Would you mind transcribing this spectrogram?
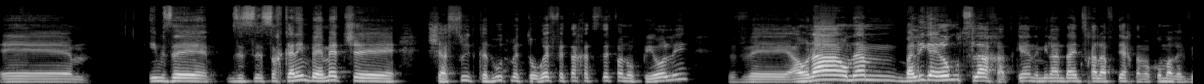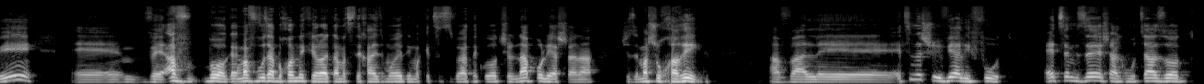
אה, אם זה, זה, זה שחקנים באמת ש, שעשו התקדמות מטורפת תחת סטפנו פיולי, והעונה אומנם בליגה היא לא מוצלחת, כן? מילאן עדיין צריכה להבטיח את המקום הרביעי, ואף, בוא, גם אף קבוצה בכל מקרה לא הייתה מצליחה להתמודד עם הקצב סבירת נקודות של נפולי השנה, שזה משהו חריג, אבל עצם זה שהוא הביא אליפות, עצם זה שהקבוצה הזאת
